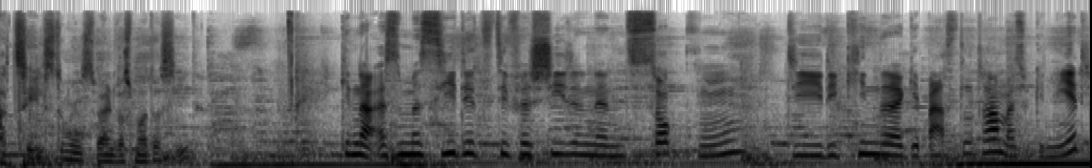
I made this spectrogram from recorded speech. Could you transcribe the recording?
Erzählst du mir jetzt, was man da sieht? Genau, also man sieht jetzt die verschiedenen Socken, die die Kinder gebastelt haben, also genäht.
